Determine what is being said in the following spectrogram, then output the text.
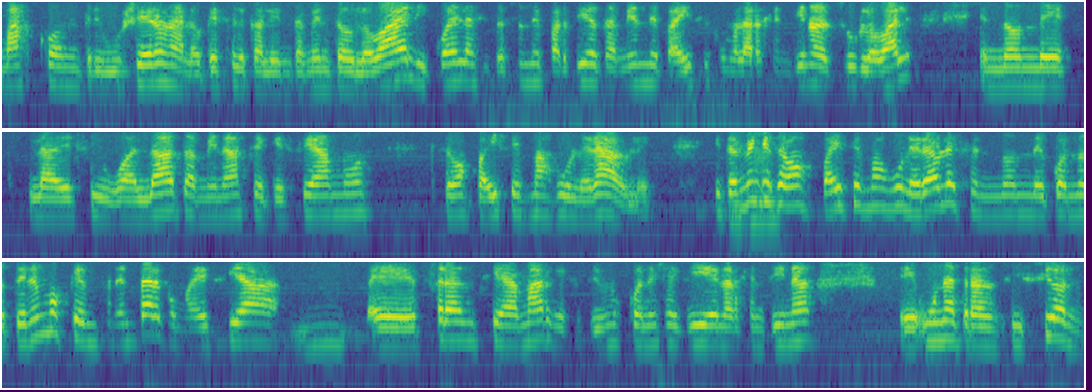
más contribuyeron a lo que es el calentamiento global y cuál es la situación de partida también de países como la Argentina del sur global, en donde la desigualdad también hace que seamos, que seamos países más vulnerables y también que seamos países más vulnerables en donde cuando tenemos que enfrentar, como decía eh, Francia Márquez, que estuvimos con ella aquí en Argentina, eh, una transición,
